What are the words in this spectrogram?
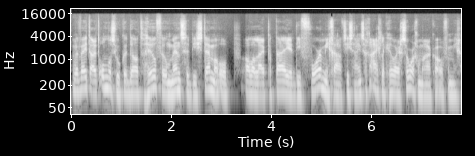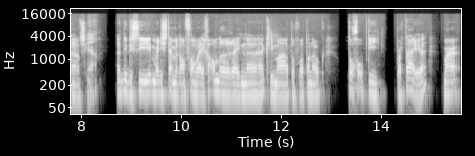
we weten uit onderzoeken dat heel veel mensen die stemmen op allerlei partijen die voor migratie zijn, zich eigenlijk heel erg zorgen maken over migratie. Ja. Eh, die, dus die, maar die stemmen dan vanwege andere redenen, hè, klimaat of wat dan ook, toch op die partijen. Maar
